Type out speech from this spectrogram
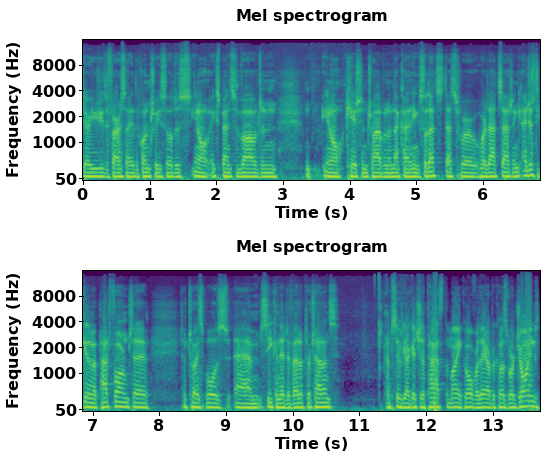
they're usually the far side of the country, so there's you know expense involved and you know kit and travel and that kind of thing. So that's that's where, where that's at, and, and just to give them a platform to to, to I suppose um, see can they develop their talents. Absolutely, I'll get you to pass the mic over there because we're joined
